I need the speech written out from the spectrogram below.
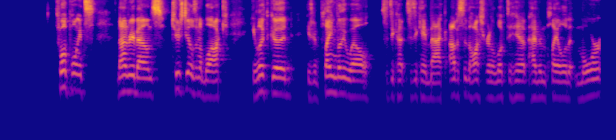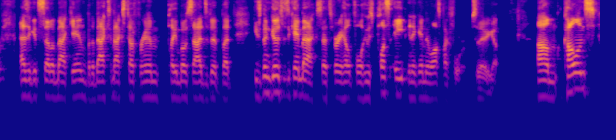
12 points, nine rebounds, two steals and a block. He looked good. He's been playing really well since he since he came back. Obviously, the Hawks are going to look to him, have him play a little bit more as he gets settled back in. But a back to back's tough for him, playing both sides of it. But he's been good since he came back, so that's very helpful. He was plus eight in a game they lost by four. So there you go. Um, Collins,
